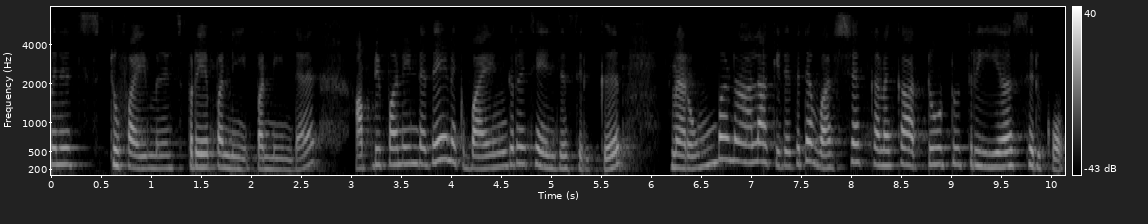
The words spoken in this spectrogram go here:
minutes to five minutes pray பண்ணி பண்ணிட்டேன். அப்படி பண்ணிட்டதே எனக்கு பயங்கர சேஞ்சஸ் இருக்குது நான் ரொம்ப நாளாக கிட்டத்தட்ட வருஷக்கணக்காக டூ டு த்ரீ இயர்ஸ் இருக்கும்.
